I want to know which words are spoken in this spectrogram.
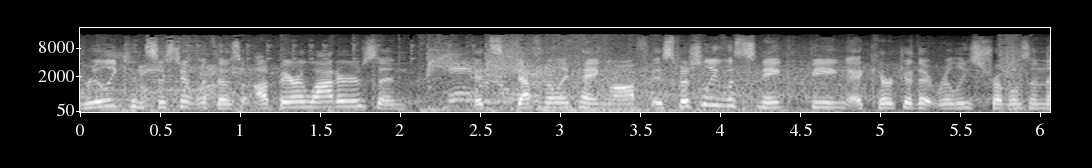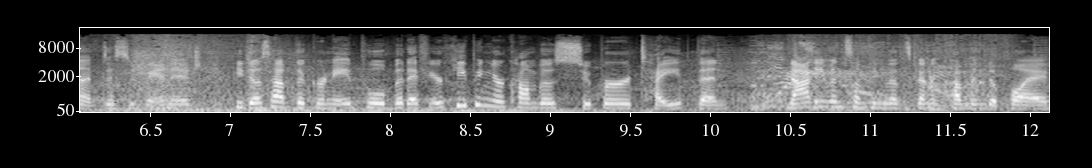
Really consistent with those up air ladders, and it's definitely paying off, especially with Snake being a character that really struggles in that disadvantage. He does have the grenade pool, but if you're keeping your combos super tight, then not even something that's going to come into play.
